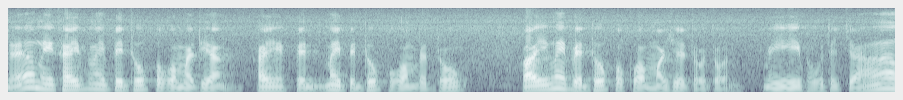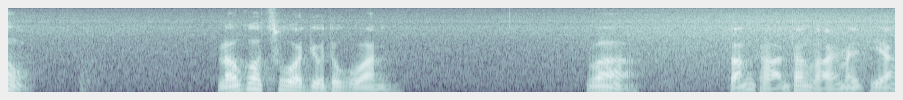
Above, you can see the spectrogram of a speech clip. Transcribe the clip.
แล้วมีใครไม่เป็นทุกข์เพราะความไม่เที่ยง ใครเป็นไม่เป็นทุกข์เพราะความเป็นทุกข์ ไม่เป็นทุกข์เพราะความไม่ใช่ตัวตน มีพระพุทธเจ้า เราก็สวดอยู่ทุกวัน ว่าสังขารทั้งหลายไม่เที่ยง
